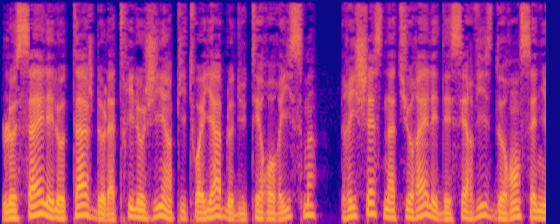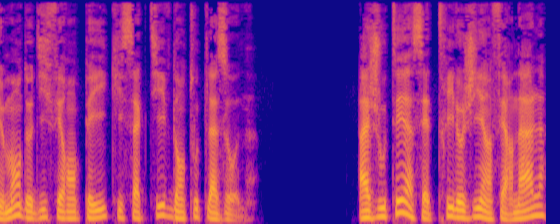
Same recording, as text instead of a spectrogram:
Le Sahel est l'otage de la trilogie impitoyable du terrorisme, richesse naturelle et des services de renseignement de différents pays qui s'activent dans toute la zone. Ajoutez à cette trilogie infernale,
